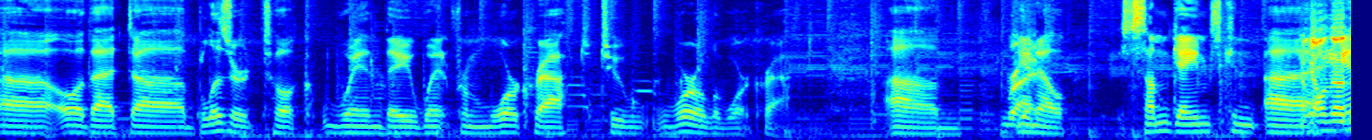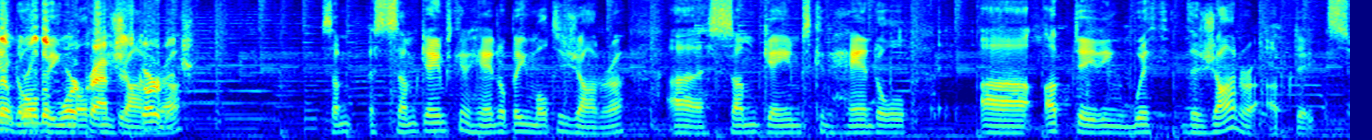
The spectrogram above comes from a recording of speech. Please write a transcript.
uh, or that uh, Blizzard took when they went from Warcraft to World of Warcraft. Um, You know, some games can. Uh, We all know that handle World of being Warcraft is multi-genre. garbage. Some some games can handle being multi-genre. Uh, some games can handle uh, updating with the genre updates.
